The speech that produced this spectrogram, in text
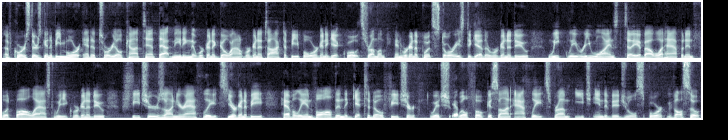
Of course, there's going to be more editorial content, that meaning that we're going to go out, we're going to talk to people, we're going to get quotes from them, and we're going to put stories together. We're going to do weekly rewinds to tell you about what happened in football last week. We're going to do features on your athletes. You're going to be heavily involved in the Get to Know feature, which yep. will focus on athletes from each individual sport. We've also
